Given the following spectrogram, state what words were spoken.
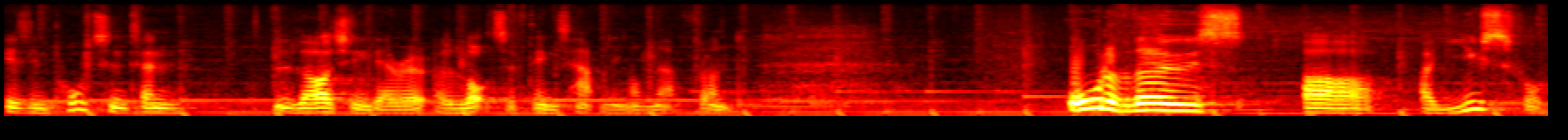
is important and largely there are lots of things happening on that front. All of those are, are useful,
